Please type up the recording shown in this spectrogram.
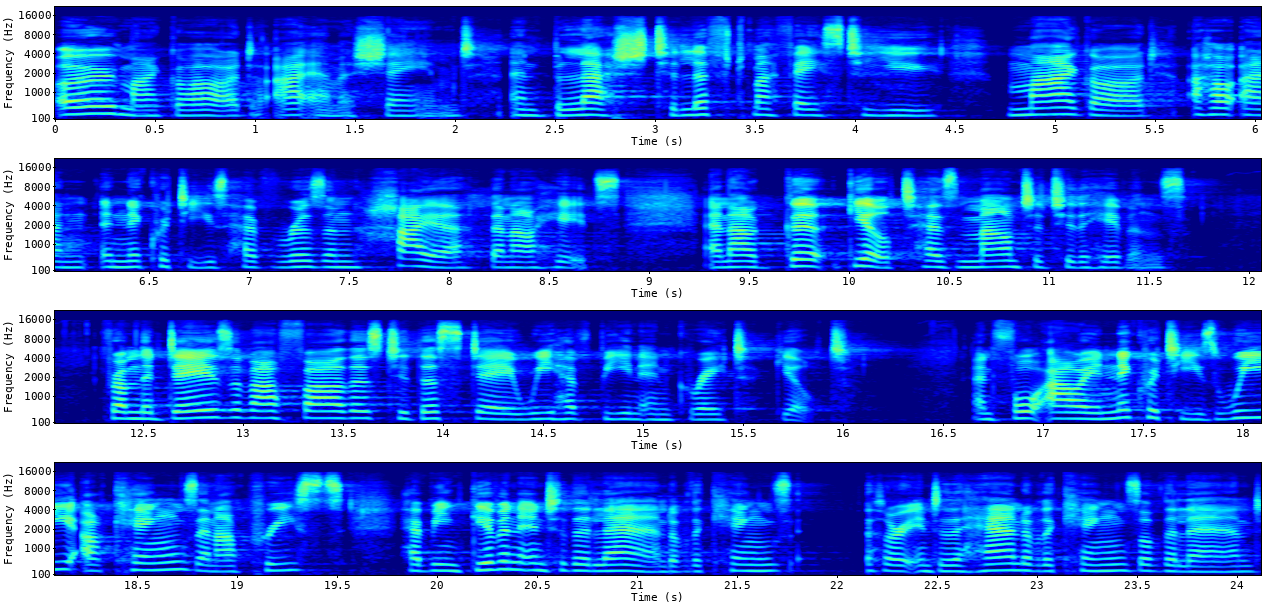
Oh my God, I am ashamed and blush to lift my face to you. My God, our iniquities have risen higher than our heads, and our guilt has mounted to the heavens. From the days of our fathers to this day, we have been in great guilt. And for our iniquities, we, our kings and our priests, have been given into the land of the kings, sorry, into the hand of the kings of the land,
